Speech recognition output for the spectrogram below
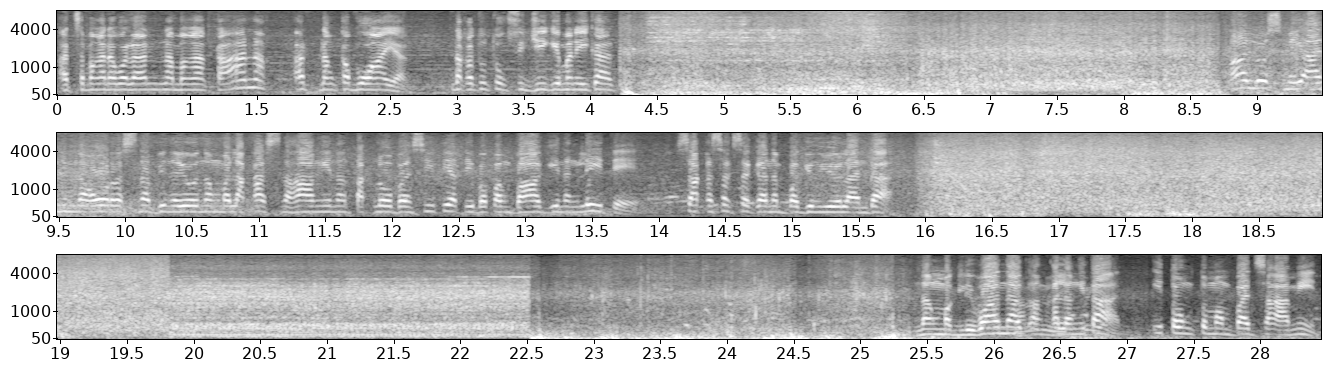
at sa mga nawalan ng mga kaanak at ng kabuhayan. Nakatutok si Jiggy Manikat. Halos may anim na oras na binayo ng malakas na hangin ng Tacloban City at iba pang bahagi ng Leyte sa kasagsagan ng bagyong Yolanda. Nang magliwanag ang kalangitan, itong tumambad sa amin.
